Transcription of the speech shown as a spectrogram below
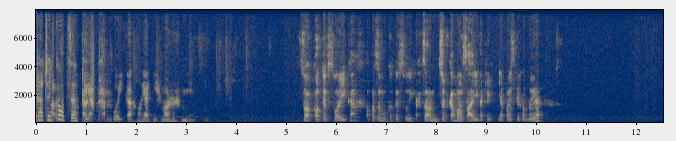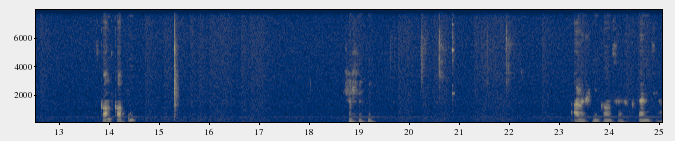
Raczej Ale- koce. A jabłka w słoikach no jakiś możesz mieć. Co, koty w słoikach? A po co mu koty w słoikach? Co, on drzewka bonsai takie japońskie hoduje? Skąd koty? Ależ niekonsekwencja.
